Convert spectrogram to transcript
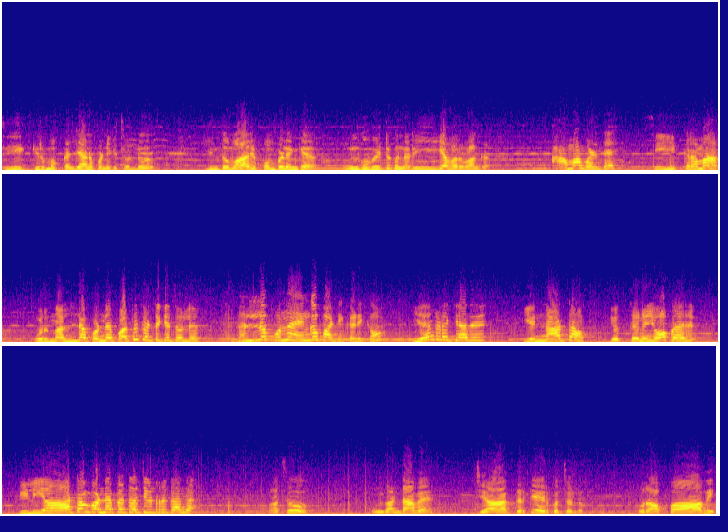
சீக்கிரமா கல்யாணம் பண்ணிக்க சொல்லு. இந்த மாதிரி பொம்பளைங்க உங்க வீட்டுக்கு நிறைய வருவாங்க. ஆமா குழந்தை சீக்கிரமா ஒரு நல்ல பொண்ணை பார்த்து கட்டிக்க சொல்லு. நல்ல பொண்ணா எங்க பாட்டி கிடைக்கும்? ஏன் கிடைக்காது? என் ஆட்டம் எத்தனையோ பேரு கிளியாட்டம் பொண்ணை பெத்து வச்சுக்கிட்டு இருக்காங்க. வாசு உங்க அண்ணாவை ஜாக்கிரதையா இருக்க சொல்லு. ஒரு அப்பாவி.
